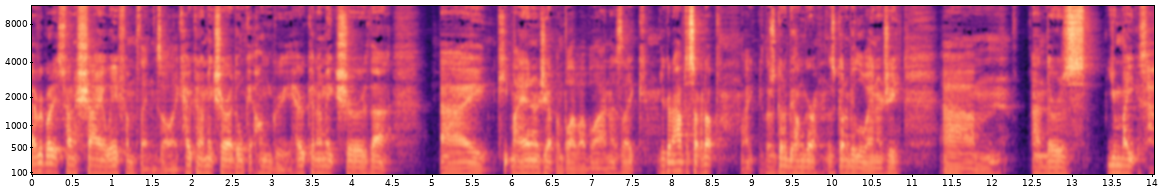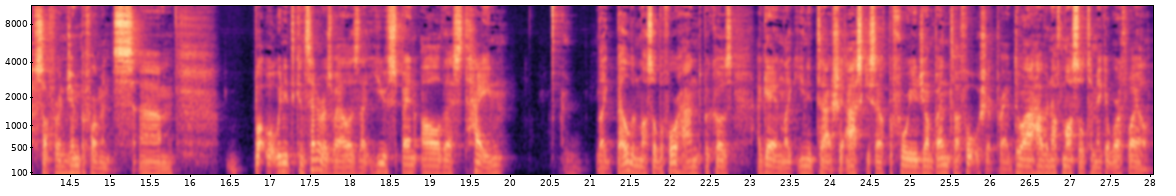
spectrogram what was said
everybody's trying to shy away from things. Or like, how can I make sure I don't get hungry? How can I make sure that I keep my energy up and blah blah blah. And I was like, you're gonna have to suck it up. Like, there's gonna be hunger. There's gonna be low energy, um, and there's you might suffer in gym performance. Um, but what we need to consider as well is that you've spent all this time like building muscle beforehand because again like you need to actually ask yourself before you jump into a photo shoot prep do i have enough muscle to make it worthwhile?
